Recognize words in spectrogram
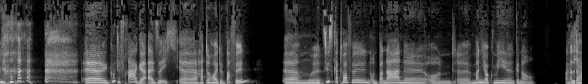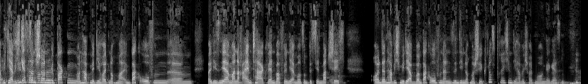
äh, gute Frage. Also ich äh, hatte heute Waffeln ähm, cool. Mit Süßkartoffeln und Banane und äh, Maniokmehl, genau. Okay, also da habe ich die habe ich gestern schon gebacken und habe mir die heute noch mal im Backofen, ähm, weil die sind ja immer nach einem Tag werden Waffeln ja immer so ein bisschen matschig. Ja. Und dann habe ich mir die aber beim Backofen, dann sind die noch mal schön knusprig und die habe ich heute Morgen gegessen. Ja.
